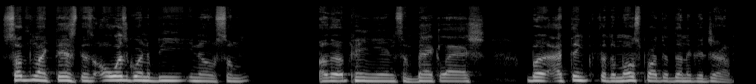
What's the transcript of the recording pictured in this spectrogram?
something like this, there's always going to be you know some other opinions, some backlash, but I think for the most part, they've done a good job.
